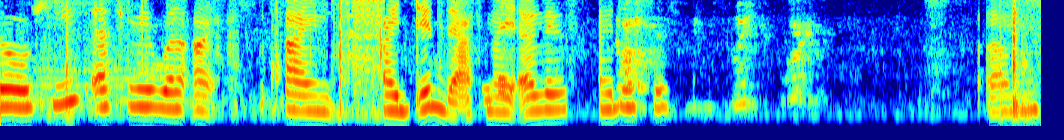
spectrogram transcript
So he's asking me when I I I did last night. I just I just said um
